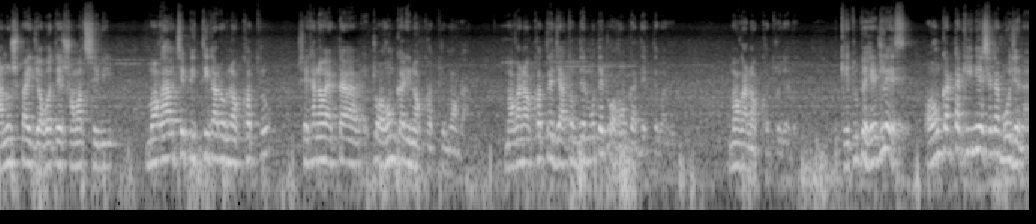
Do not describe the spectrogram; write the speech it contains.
মানুষ পাই জগতের সমাজসেবী। মগা হচ্ছে পিতৃকারক নক্ষত্র, সেখানেও একটা একটু অহংকারী নক্ষত্র মগা মগা নক্ষত্রের জাতকদের মধ্যে একটু অহংকার দেখতে পাবে। মগা নক্ষত্র জাতক। কেতু তো হেডলেস অহংকারটা কী নিয়ে সেটা বোঝে না।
